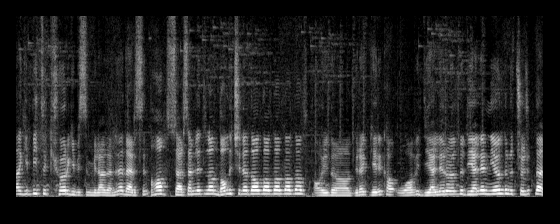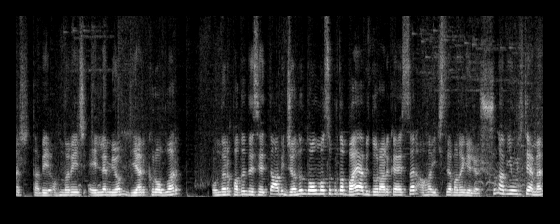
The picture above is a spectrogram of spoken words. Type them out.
Sanki bir tık kör gibisin birader ne dersin? Aha sersemledi lan dal içine dal dal dal dal dal. Ayda direkt geri kal. O abi diğerleri öldü. Diğerleri niye öldünüz çocuklar? Tabi onları hiç ellemiyorum. Diğer crow'lar onları patates etti. Abi canın dolması burada baya bir zor arkadaşlar. Aha ikisi de bana geliyor. Şuna bir ulti hemen.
